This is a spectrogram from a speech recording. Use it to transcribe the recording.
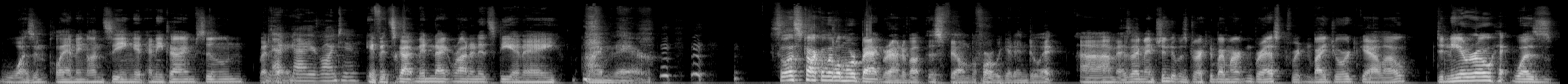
wasn't planning on seeing it anytime soon, but Now, hey, now you're going to. if it's got Midnight Run in its DNA, I'm there. so let's talk a little more background about this film before we get into it. Um, as I mentioned, it was directed by Martin Brest, written by George Gallo. De Niro was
